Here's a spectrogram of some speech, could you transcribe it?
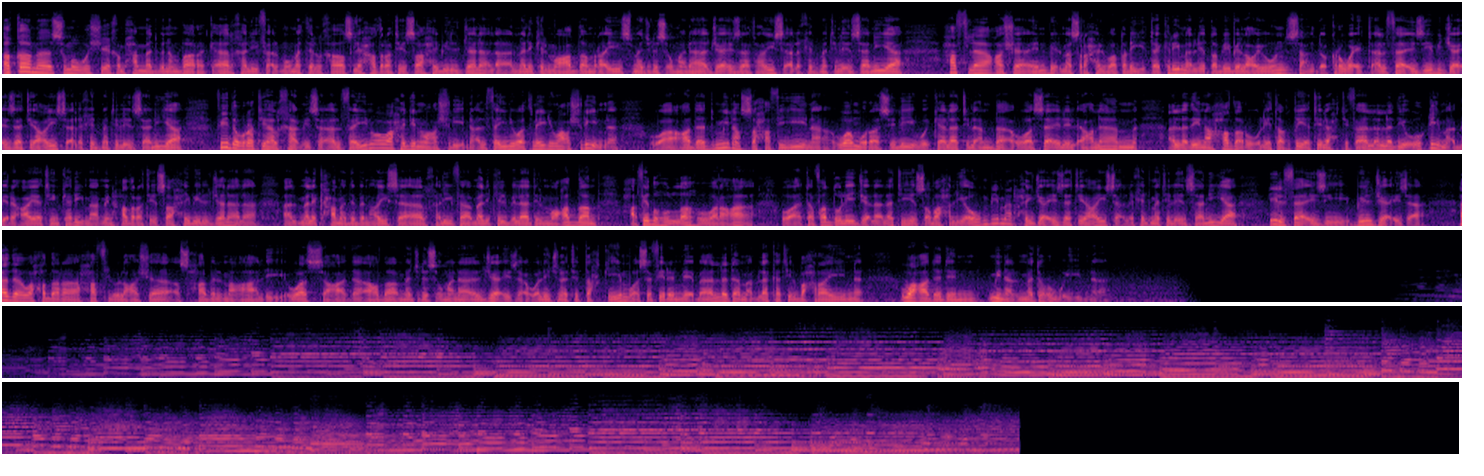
أقام سمو الشيخ محمد بن مبارك آل خليفة الممثل الخاص لحضرة صاحب الجلالة الملك المعظم رئيس مجلس أمناء جائزة عيسى لخدمة الإنسانية حفل عشاء بالمسرح الوطني تكريما لطبيب العيون ساندو كرويت الفائز بجائزة عيسى لخدمة الإنسانية في دورتها الخامسة 2021-2022 وعدد من الصحفيين ومراسلي وكالات الأنباء وسائل الإعلام الذين حضروا لتغطية الاحتفال الذي أقيم برعاية كريمة من حضرة صاحب الجلالة الملك حمد بن عيسى آل خليفة ملك البلاد المعظم حفظه الله ورعاه. وتفضل جلالته صباح اليوم بمنح جائزة عيسى لخدمة الإنسانية للفائز بالجائزة. هذا وحضر حفل العشاء أصحاب المعالي والسعادة أعضاء مجلس أمناء الجائزة ولجنة التحكيم وسفير النيبال لدى مملكة البحرين وعدد من المدعوين.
